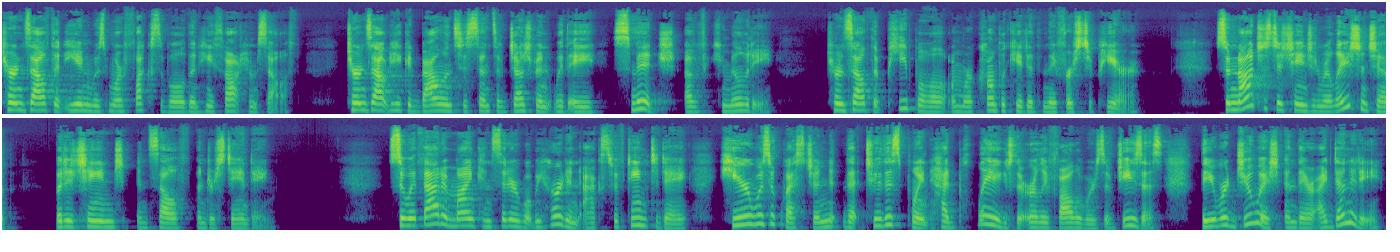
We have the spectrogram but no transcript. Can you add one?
Turns out that Ian was more flexible than he thought himself. Turns out he could balance his sense of judgment with a smidge of humility. Turns out that people are more complicated than they first appear. So, not just a change in relationship, but a change in self understanding. So, with that in mind, consider what we heard in Acts 15 today. Here was a question that to this point had plagued the early followers of Jesus. They were Jewish and their identity.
